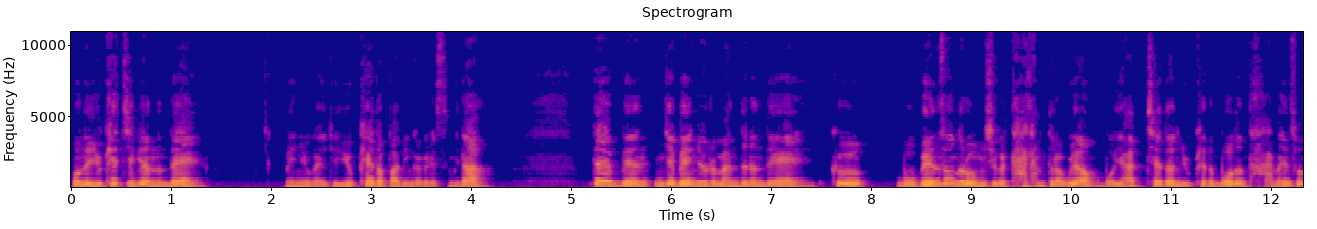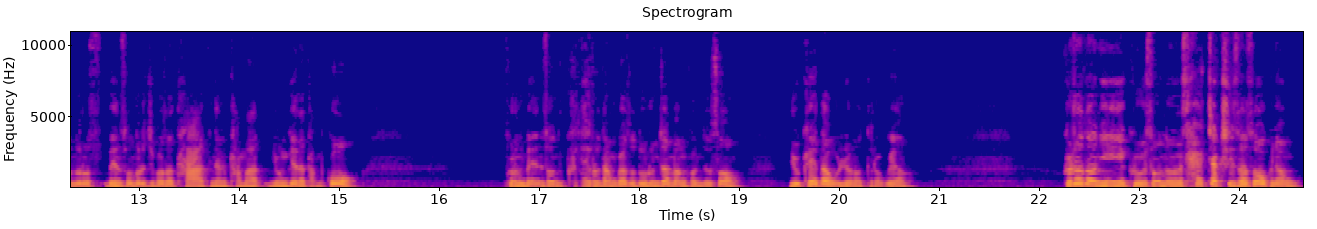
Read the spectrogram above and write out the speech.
어느 육회집이었는데, 메뉴가 이제 육회덮밥인가 그랬습니다. 근데 맨, 이제 메뉴를 만드는데, 그, 뭐 맨손으로 음식을 다 담더라고요. 뭐 야채든 육회든 뭐든 다 맨손으로 맨손으로 집어서 다 그냥 담아 용기에다 담고 그럼 맨손 그대로 담가서 노른자만 건져서 육회에다 올려놓더라고요. 그러더니 그 손을 살짝 씻어서 그냥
